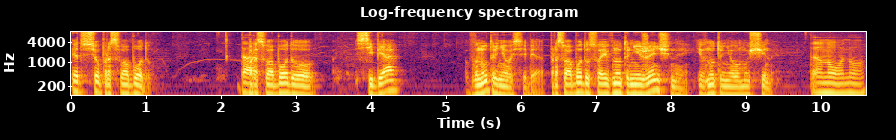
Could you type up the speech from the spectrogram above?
это все про свободу. Да. Про свободу себя, внутреннего себя, про свободу своей внутренней женщины и внутреннего мужчины. Да ну, ну.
